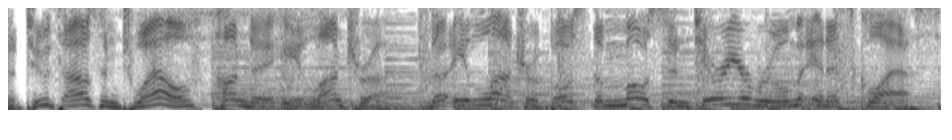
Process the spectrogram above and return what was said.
The 2012 Hyundai Elantra. The Elantra boasts the most interior room in its class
